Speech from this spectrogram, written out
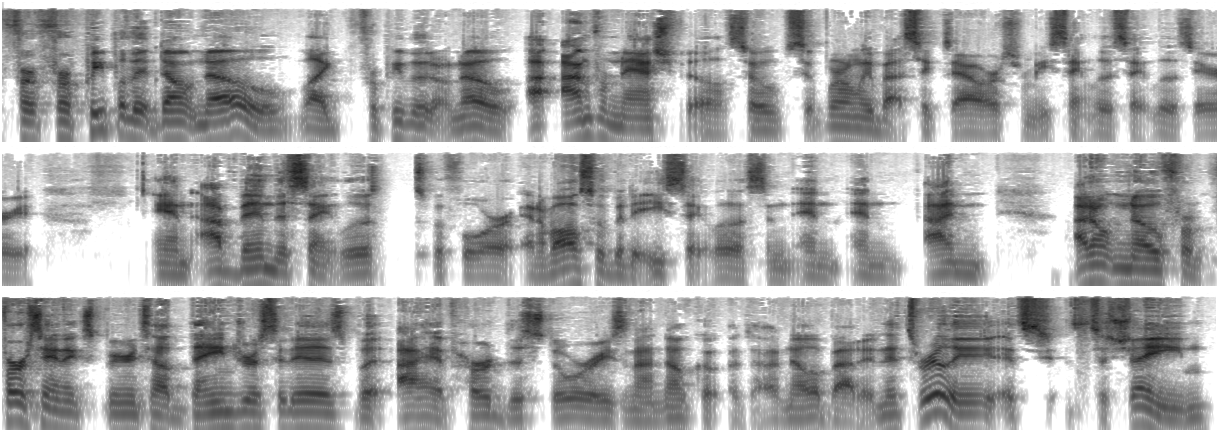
for for people that don't know, like for people that don't know, I, am from Nashville, so, so, we're only about six hours from East St. Louis, St. Louis area, and I've been to St. Louis before, and I've also been to East St. Louis, and and and I I don't know from firsthand experience how dangerous it is, but I have heard the stories and I know I know about it, and it's really it's it's a shame.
